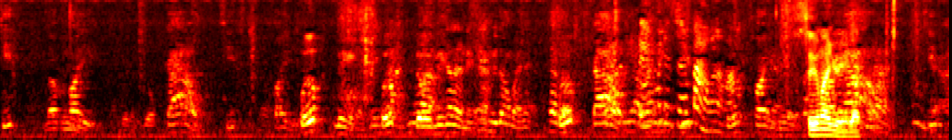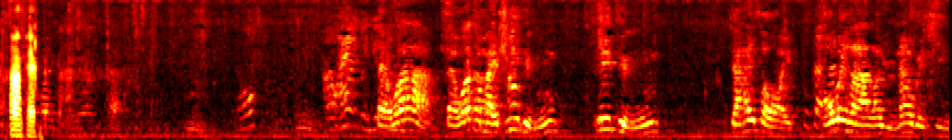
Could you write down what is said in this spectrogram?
ชิดแล้วค่อย ยกก้าวชิดค่อยปึ๊บนี่ปึ๊บเดินนี่ก็ได้นี่ไม่ต้องไปเนี่ยถ้าเราก้าวเด็กไม่ได้ซื้อเปล่าเหรอคะค่อยซื้อมาอยู่ในรถห้าแพ็คแต่ว่าแต่ว่าทำไมพี่ถึงพี่ถึงจะให้ซอย เพราะเวลาเราอยู่หน้าเวทีจ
